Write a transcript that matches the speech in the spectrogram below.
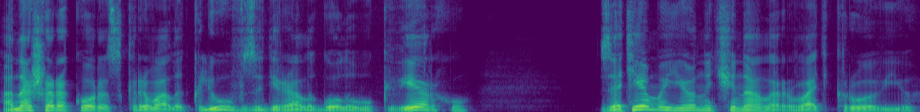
Она широко раскрывала клюв, задирала голову кверху. Затем ее начинала рвать кровью.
